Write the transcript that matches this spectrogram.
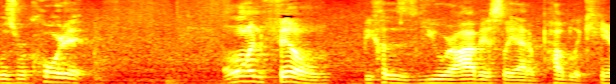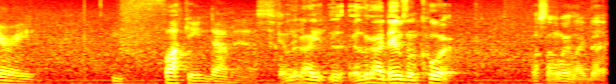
was recorded on film because you were obviously at a public hearing. You fucking dumbass. It looked like it looked like they was in court or some way like that.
